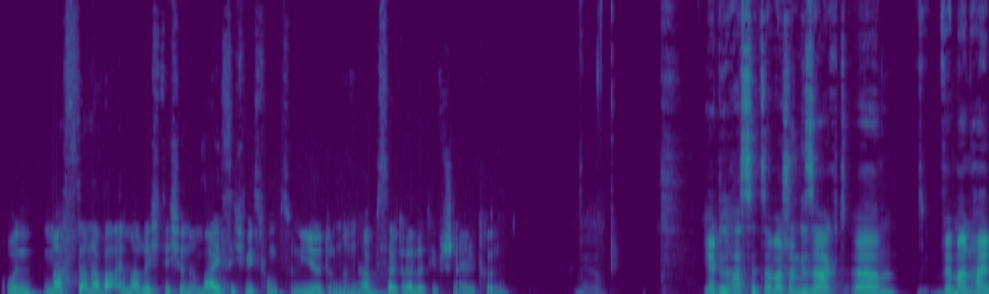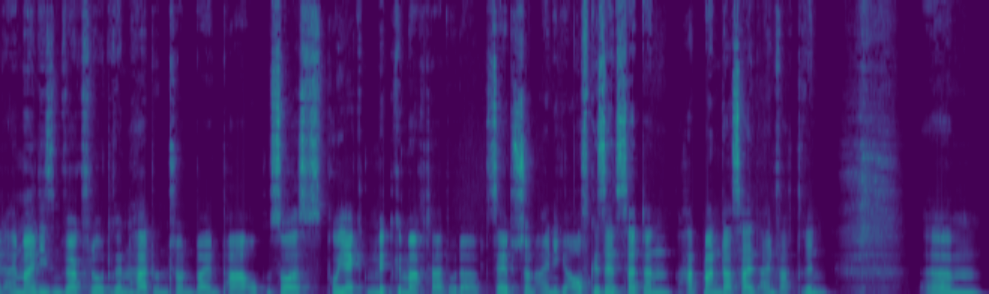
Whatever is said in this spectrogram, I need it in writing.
und mach's dann aber einmal richtig und dann weiß ich, wie es funktioniert und dann habe ich es halt relativ schnell drin. Ja. Ja, du hast jetzt aber schon gesagt, ähm, wenn man halt einmal diesen Workflow drin hat und schon bei ein paar Open Source Projekten mitgemacht hat oder selbst schon einige aufgesetzt hat, dann hat man das halt einfach drin. Ähm,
